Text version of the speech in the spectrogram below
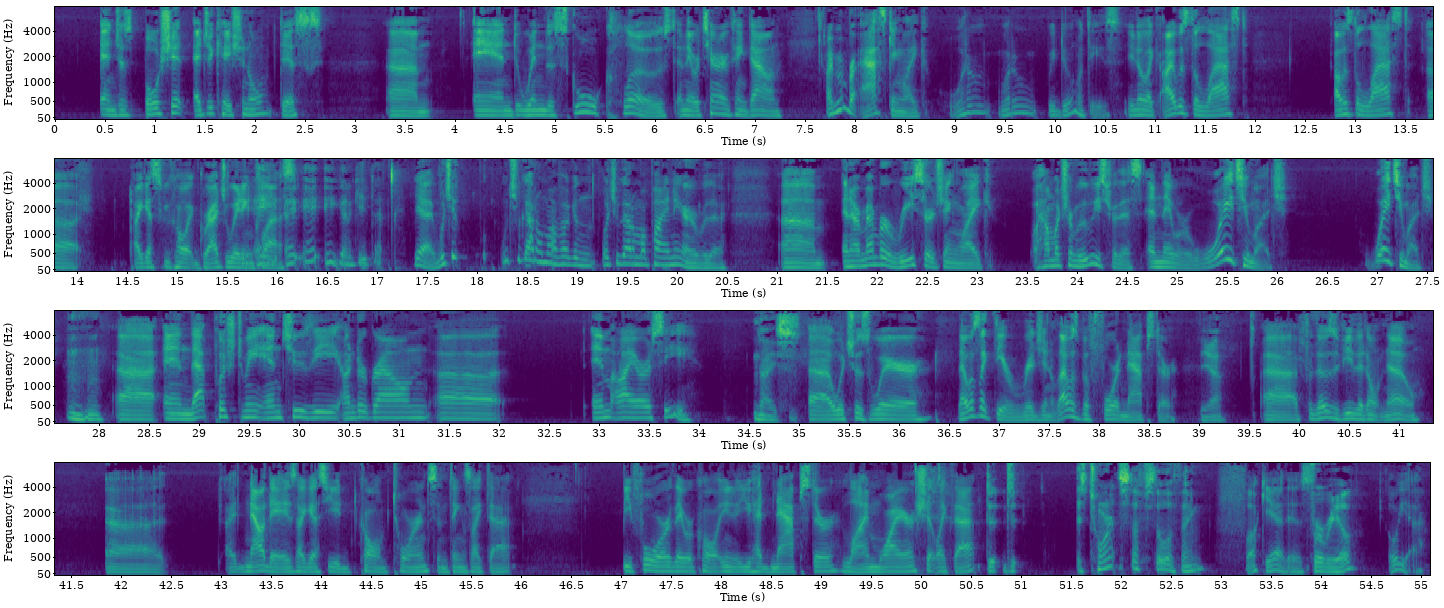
and just bullshit educational discs. Um, and when the school closed and they were tearing everything down, I remember asking like, "What are what are we doing with these?" You know, like I was the last, I was the last. Uh, I guess we call it graduating Hey, class. hey, hey, you gonna keep that? Yeah, what you what you got on my fucking what you got on my Pioneer over there? Um, and I remember researching like how much are movies for this, and they were way too much, way too much. Mm-hmm. Uh, and that pushed me into the underground uh, MIRC, Nice. uh, which was where that was like the original. That was before Napster. Yeah. Uh, for those of you that don't know, uh, I, nowadays I guess you'd call them torrents and things like that. Before they were called, you know, you had Napster, LimeWire, shit like that. D- d- is torrent stuff still a thing Fuck yeah, it is. for real? oh yeah.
